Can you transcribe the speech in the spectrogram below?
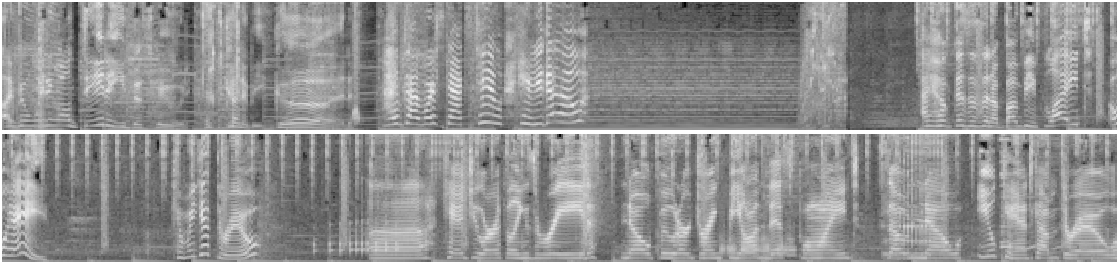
I've been waiting all day to eat this food. It's gonna be good. I've got more snacks too. Here you go. I hope this isn't a bumpy flight. Oh hey! Can we get through? Uh, can't you earthlings read? No food or drink beyond this point. So no, you can't come through.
